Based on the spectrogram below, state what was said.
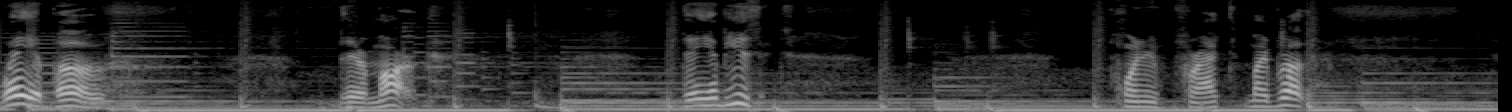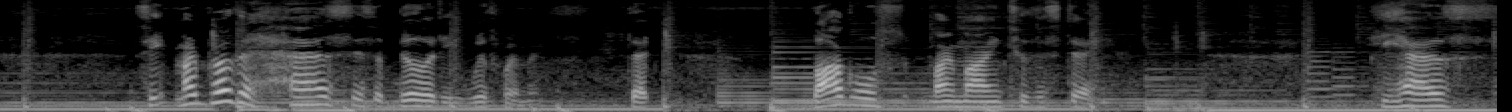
way above their mark, they abuse it. Point in fact, my brother. See, my brother has this ability with women that boggles my mind to this day. He has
